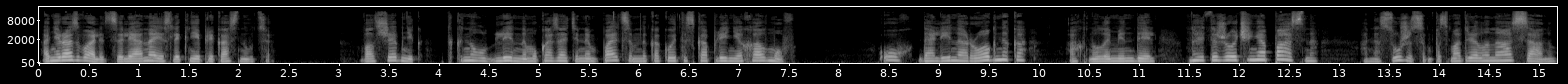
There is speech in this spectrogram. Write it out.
а не развалится ли она, если к ней прикоснуться. Волшебник ткнул длинным указательным пальцем на какое-то скопление холмов. «Ох, долина Рогнака!» — ахнула Миндель. «Но это же очень опасно!» Она с ужасом посмотрела на Асану.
